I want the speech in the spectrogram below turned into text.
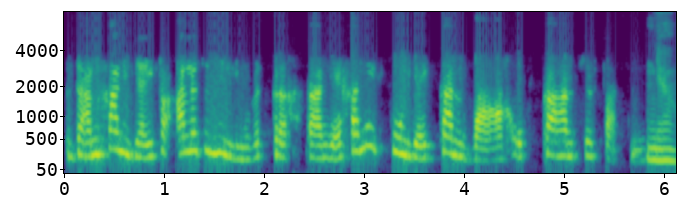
dan gaan jy vir alles in die lewe terugstaan. Jy gaan nie voel jy kan waag of kansse vat nie. Ja.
